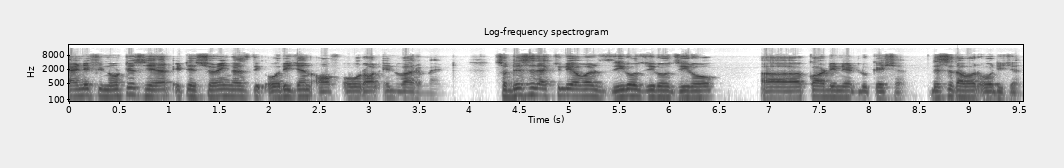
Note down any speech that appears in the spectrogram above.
and if you notice here, it is showing us the origin of overall environment. So this is actually our 000 uh, coordinate location. This is our origin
